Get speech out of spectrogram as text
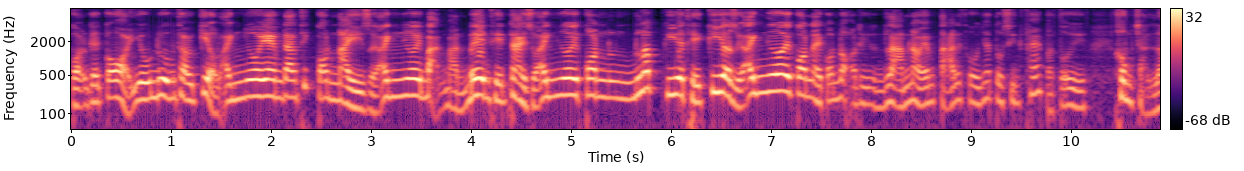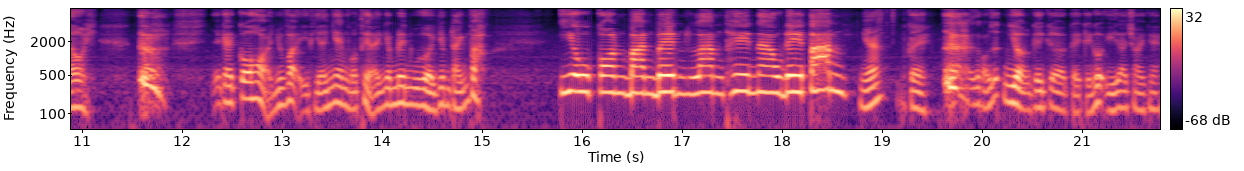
Còn cái câu hỏi yêu đương theo kiểu là, anh ơi, em đang thích con này rồi, anh ơi, bạn bản bên thế này rồi, anh ơi, con lớp kia thế kia rồi, anh ơi, con này con nọ thì làm nào em tá đấy thôi nhé tôi xin phép và tôi không trả lời. Những cái câu hỏi như vậy thì anh em có thể anh em lên google anh em đánh vào. Yêu con ban bên, làm thế nào đê tan? Nhé ok. Có rất nhiều cái cái cái gợi ý ra cho anh em.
